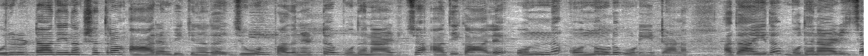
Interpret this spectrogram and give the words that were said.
ഉരുട്ടാതി നക്ഷത്രം ആരംഭിക്കുന്നത് ജൂൺ പതിനെട്ട് ബുധനാഴ്ച അതികാലെ ഒന്ന് ഒന്നോട് കൂടിയിട്ടാണ്. അതായത് ബുധനാഴ്ച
